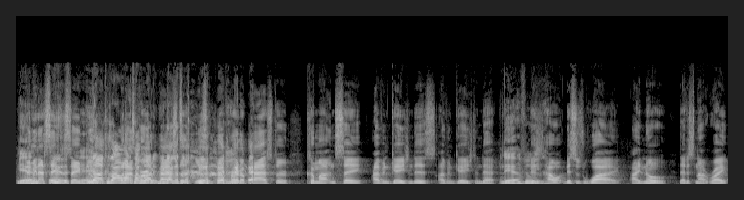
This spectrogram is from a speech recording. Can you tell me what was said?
Yeah. Let me not say it's the same Yeah. dude. No, 'cause I don't wanna talk about a it. We're not gonna pastor- talk- Listen, I've heard a pastor come out and say, "I've engaged in this. I've engaged in that. Yeah. This me? is how. This is why I know that it's not right.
